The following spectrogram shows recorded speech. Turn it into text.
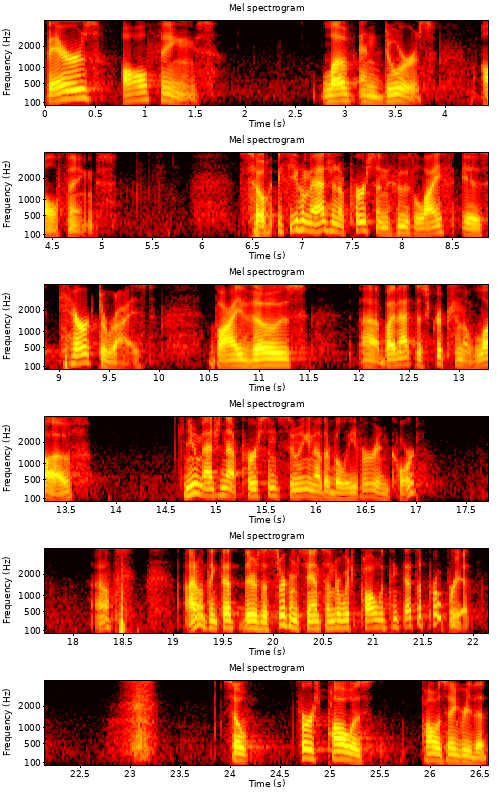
bears all things, love endures all things. So, if you imagine a person whose life is characterized by those, uh, by that description of love, can you imagine that person suing another believer in court? I don't, th- I don't think that there's a circumstance under which Paul would think that's appropriate. So, first, Paul was, Paul was angry that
